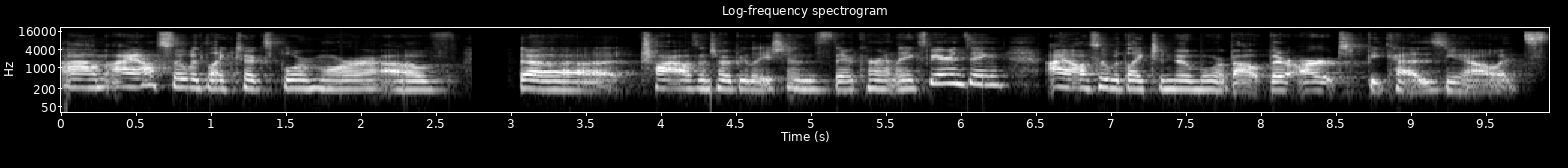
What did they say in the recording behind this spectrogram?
um, I also would like to explore more of the trials and tribulations they're currently experiencing. I also would like to know more about their art because you know it's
